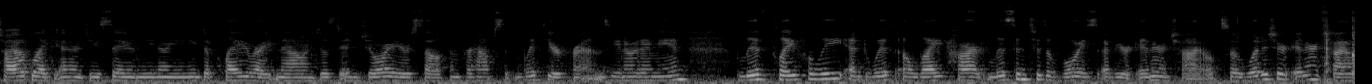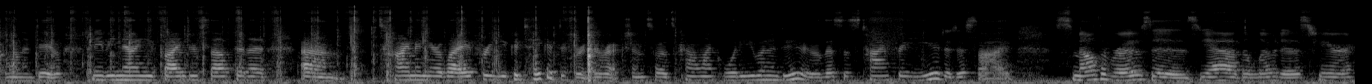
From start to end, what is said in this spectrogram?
Childlike energy saying, you know, you need to play right now and just enjoy yourself and perhaps with your friends. You know what I mean? Live playfully and with a light heart. Listen to the voice of your inner child. So what does your inner child want to do? Maybe now you find yourself in a um, time in your life where you could take a different direction. So it's kind of like, what do you want to do? This is time for you to decide. Smell the roses. Yeah, the lotus here.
